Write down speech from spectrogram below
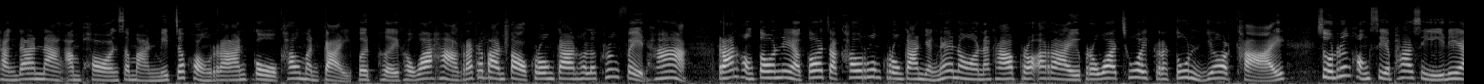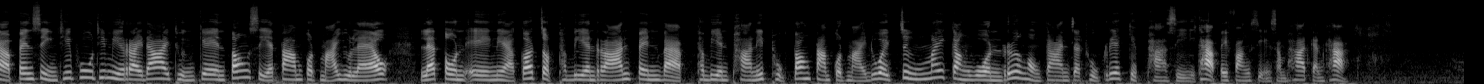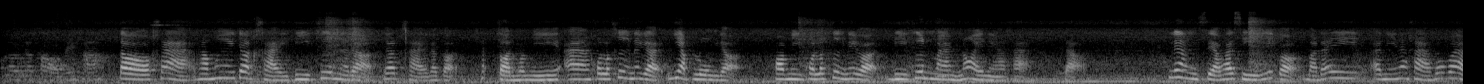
ทางด้านนางอัมพรสมานมิตรเจ้าของร้านโกข้าวมันไก่ เปิดเผยค่ะว่าหากรัฐบาลต่อโครงการคนละครึ่งเฟส 5 ร้านของตนเนี่ยก็จะเข้าร่วมโครงการอย่างแน่นอนนะคะ เพราะอะไรเพราะว่าช่วยกระตุ้นยอดขาย ส่วนเรื่องของเสียภาษีเนี่ยเป็นสิ่งที่ผู้ที่มีรายได้ถึงเกณฑ์ต้องเสียตามกฎหมายอยู่แล้ว และตนเองเนี่ยก็จดทะเบียนร้านเป็นแบบทะเบียนพาณิชย์ถูกต้องตามกฎหมายด้วย จึงไม่กังวลเรื่องของการจะถูกเรียกเก็บภาษีค่ะ ไปฟังเสียงสัมภาษณ์กันค่ะ ต่อค่ะทำให้ยอดขายดีขึ้นนะเจ้ายอดขายแล้วก็ตอนวันนี้อ่าคนละครึ่งนี่ก็เงียบลงเจ้าพอมีคนละครึ่งนี่ก็ดีขึ้นมาหน่อยเนี่ยค่ะเจ้าเรื่องเสียภาษีนี่ก็มาได้อันนี้นะคะ เพราะว่า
